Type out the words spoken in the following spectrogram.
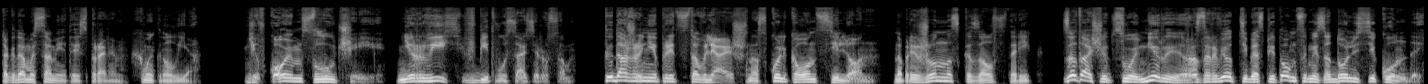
«Тогда мы сами это исправим», — хмыкнул я. «Ни в коем случае не рвись в битву с Азерусом. Ты даже не представляешь, насколько он силен», — напряженно сказал старик. «Затащит свой мир и разорвет тебя с питомцами за доли секунды.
